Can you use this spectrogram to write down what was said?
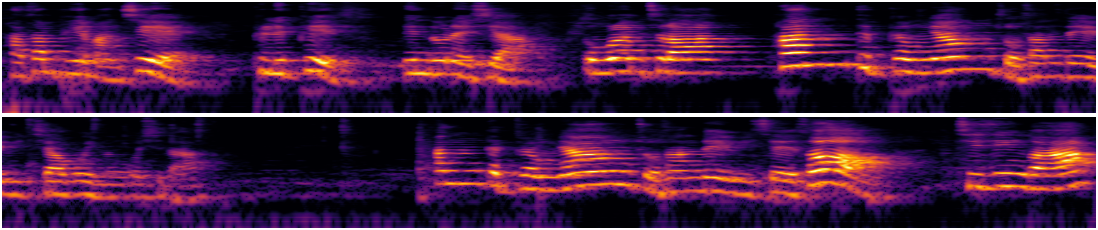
화산 피해 많지. 필리핀, 인도네시아, 동그라미 쳐라 한태평양 조산대에 위치하고 있는 곳이다. 한태평양 조산대에 위치해서 지진과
